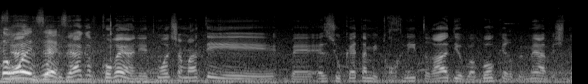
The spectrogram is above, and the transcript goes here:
תראו את זה. זה, זה אגב קורה, אני אתמול שמעתי באיזשהו קטע מתוכנית רדיו בבוקר ב-102,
